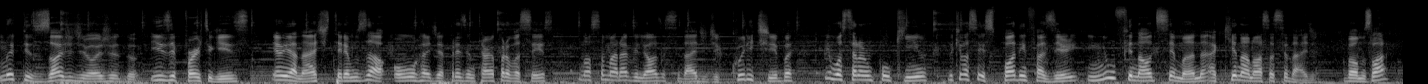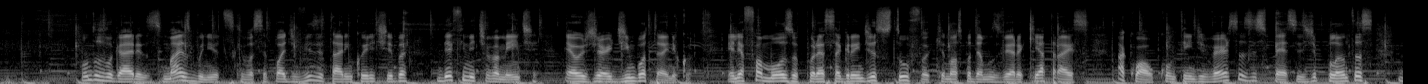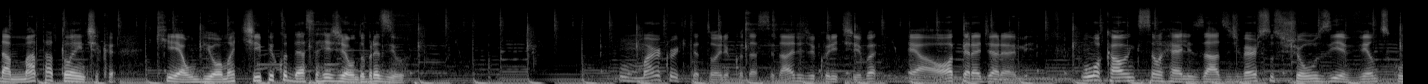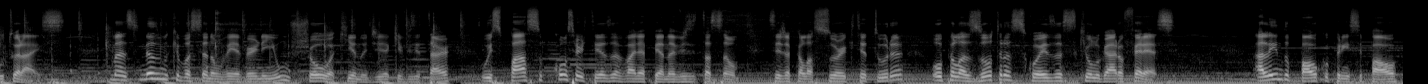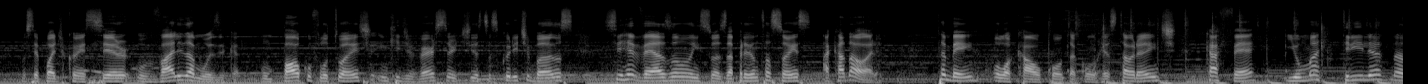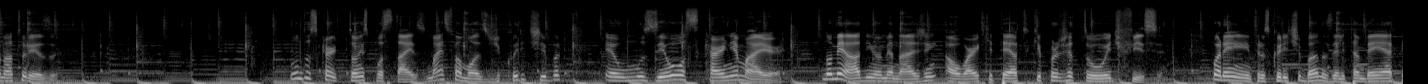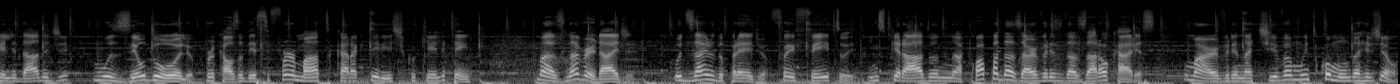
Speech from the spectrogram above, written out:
No episódio de hoje do Easy Português, eu e a Nath teremos a honra de apresentar para vocês nossa maravilhosa cidade de Curitiba e mostrar um pouquinho do que vocês podem fazer em um final de semana aqui na nossa cidade. Vamos lá? Um dos lugares mais bonitos que você pode visitar em Curitiba, definitivamente, é o Jardim Botânico. Ele é famoso por essa grande estufa que nós podemos ver aqui atrás, a qual contém diversas espécies de plantas da Mata Atlântica, que é um bioma típico dessa região do Brasil. Um marco arquitetônico da cidade de Curitiba é a Ópera de Arame, um local em que são realizados diversos shows e eventos culturais. Mas mesmo que você não venha ver nenhum show aqui no dia que visitar, o espaço com certeza vale a pena a visitação, seja pela sua arquitetura ou pelas outras coisas que o lugar oferece. Além do palco principal, você pode conhecer o Vale da Música, um palco flutuante em que diversos artistas curitibanos se revezam em suas apresentações a cada hora. Também o local conta com restaurante, café e uma trilha na natureza. Um dos cartões postais mais famosos de Curitiba é o Museu Oscar Niemeyer, nomeado em homenagem ao arquiteto que projetou o edifício. Porém, entre os curitibanos, ele também é apelidado de Museu do Olho, por causa desse formato característico que ele tem. Mas, na verdade, o design do prédio foi feito inspirado na Copa das Árvores das Araucárias, uma árvore nativa muito comum da região.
